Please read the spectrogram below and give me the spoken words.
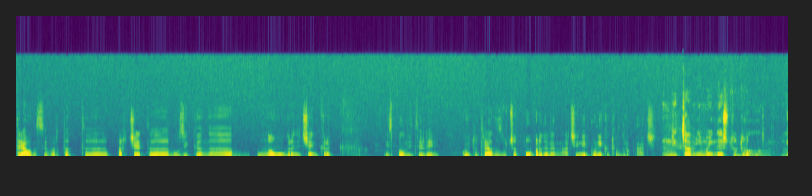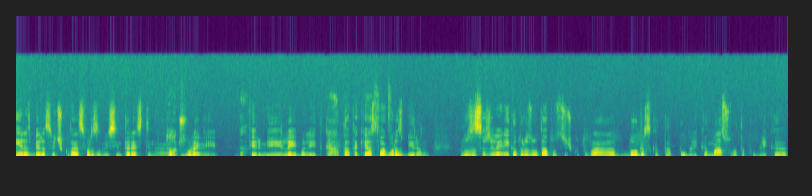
трябва да се въртат парчета, музика на много ограничен кръг изпълнители, които трябва да звучат по определен начин и по никакъв друг начин. И там има и нещо друго. И разбира се, че това е свързано и с интересите на Точно. големи да. фирми, лейбъли и така нататък. И аз това го разбирам. Но за съжаление, като резултат от всичко това, българската публика, масовата публика,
